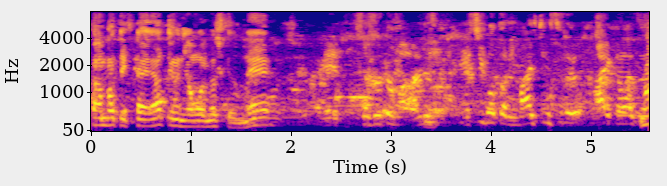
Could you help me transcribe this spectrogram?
頑張っていきたいなというふうに思いますけどね。えーそうすると、まあ、あれですか、お仕事に邁進する相変わらず、も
